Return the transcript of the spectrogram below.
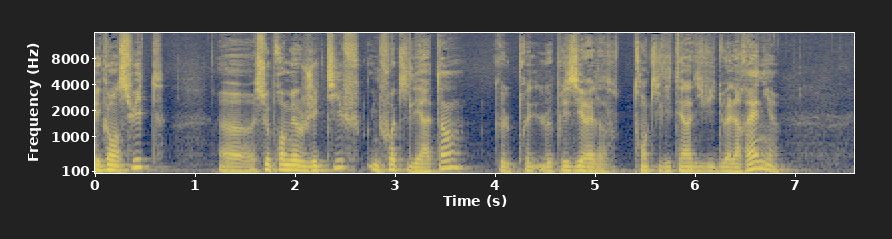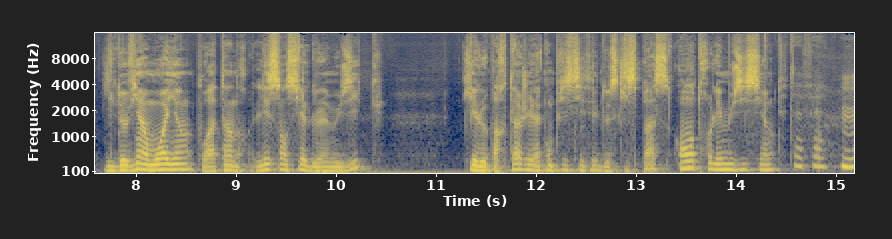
Mais qu'ensuite, euh, ce premier objectif, une fois qu'il est atteint, que le, plaisir et la tranquillité individuelle règnent, il devient un moyen pour atteindre l'essentiel de la musique, qui est le partage et la complicité de ce qui se passe entre les musiciens. Tout à fait. Mm.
